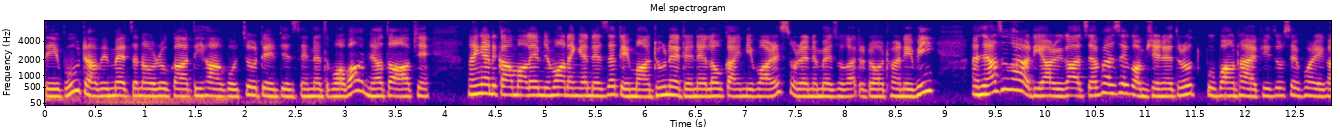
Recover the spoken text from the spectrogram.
သေးဘူး။ဒါပေမဲ့ကျွန်တော်တို့ကဒီဟာကိုကြိုတင်ပြင်ဆင်တဲ့သဘောပါ။အများသောအားဖြင့်နိုင်ငံတကာမှာလည်းမြန်မာနိုင်ငံနယ်စပ်တွေမှာဒုနဲ့တင်းနဲ့လောက်ကင်နေပါတယ်ဆိုတဲ့နာမည်ဆိုကတော်တော်ထွန်းနေပြီ။အများစုကတော့ဒီဟာတွေကဂျပန်စစ်ကော်မရှင်နဲ့သူတို့ပူးပေါင်းထားတဲ့ပြည်သူ့စစ်ဖွဲ့တွေက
